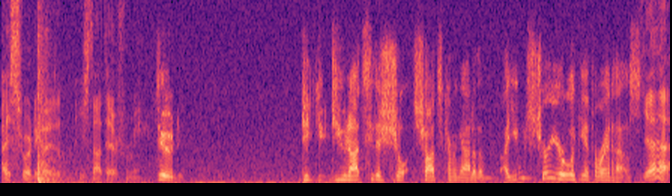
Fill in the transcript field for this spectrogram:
I swear to God, he's not there for me. Dude, did you do you not see the sh- shots coming out of the? Are you sure you're looking at the right house? Yeah.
